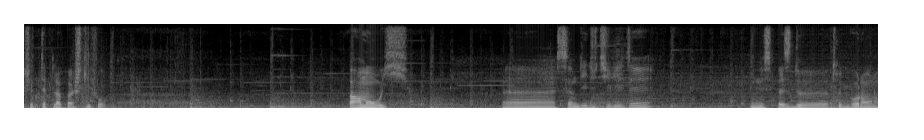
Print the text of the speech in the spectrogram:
J'ai peut-être la page qu'il faut. Apparemment oui. Euh, ça me dit d'utiliser Une espèce de truc volant là.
